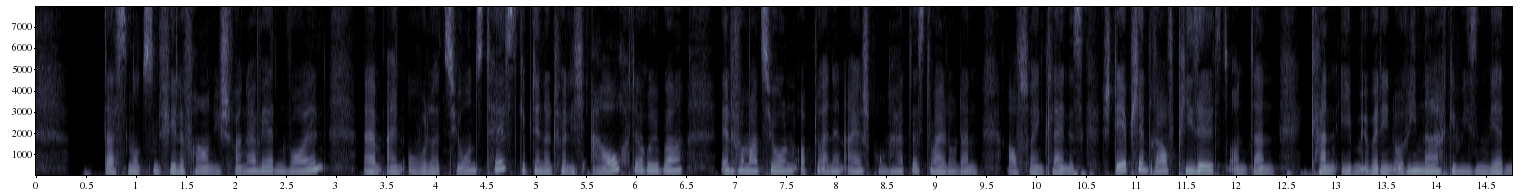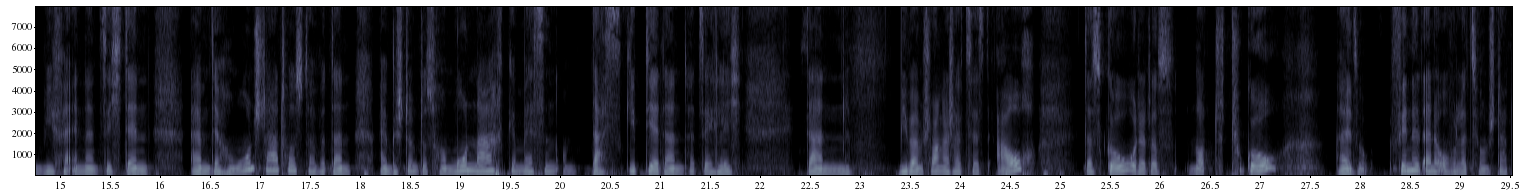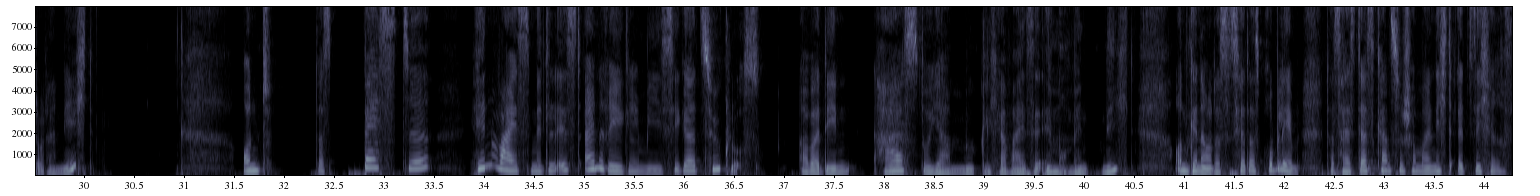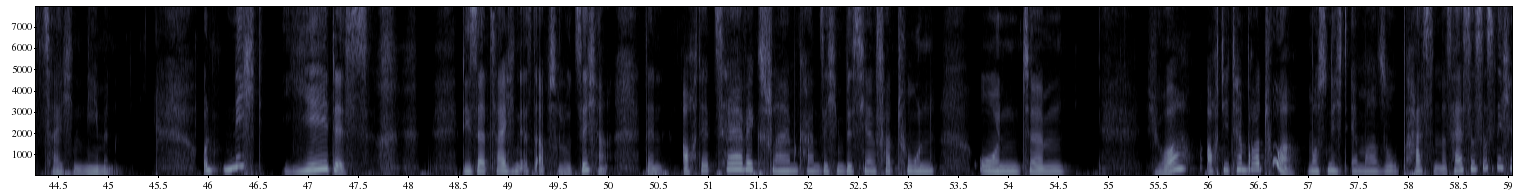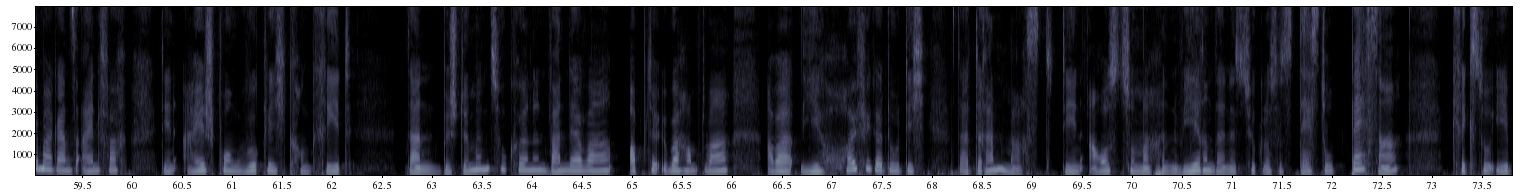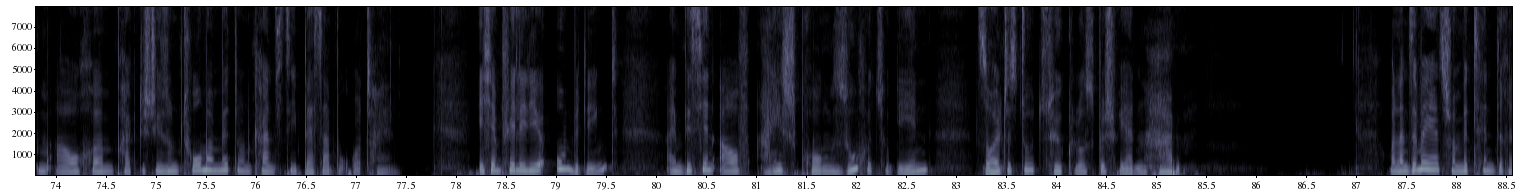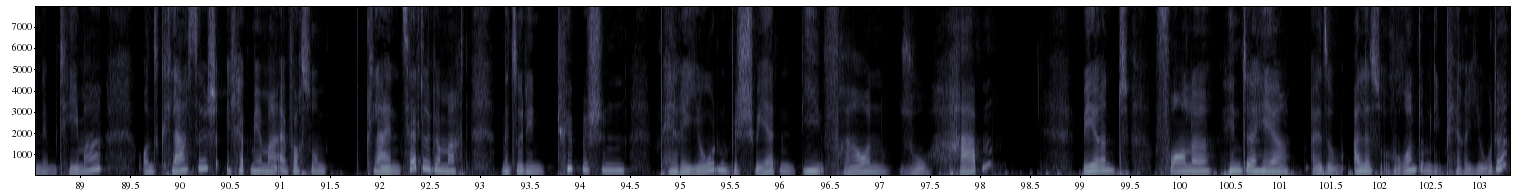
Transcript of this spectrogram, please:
Das nutzen viele Frauen, die schwanger werden wollen. Ähm, ein Ovulationstest gibt dir natürlich auch darüber Informationen, ob du einen Eisprung hattest, weil du dann auf so ein kleines Stäbchen drauf pieselst und dann kann eben über den Urin nachgewiesen werden, wie verändert sich denn ähm, der Hormonstatus. Da wird dann ein bestimmtes Hormon nachgemessen und das gibt dir dann tatsächlich dann wie beim Schwangerschaftstest auch das Go oder das Not to Go. Also findet eine Ovulation statt oder nicht. Und das beste Hinweismittel ist ein regelmäßiger Zyklus. Aber den hast du ja möglicherweise im Moment nicht. Und genau das ist ja das Problem. Das heißt, das kannst du schon mal nicht als sicheres Zeichen nehmen. Und nicht jedes dieser Zeichen ist absolut sicher, denn auch der Zervixschleim kann sich ein bisschen vertun und ähm, ja, auch die Temperatur muss nicht immer so passen. Das heißt, es ist nicht immer ganz einfach, den Eisprung wirklich konkret dann bestimmen zu können, wann der war, ob der überhaupt war. Aber je häufiger du dich da dran machst, den auszumachen während deines Zykluses, desto besser kriegst du eben auch ähm, praktisch die Symptome mit und kannst sie besser beurteilen. Ich empfehle dir unbedingt, ein bisschen auf Eisprung-Suche zu gehen, solltest du Zyklusbeschwerden haben. Und dann sind wir jetzt schon mitten drin im Thema. Und klassisch, ich habe mir mal einfach so einen kleinen Zettel gemacht mit so den typischen Periodenbeschwerden, die Frauen so haben. während vorne, hinterher, also alles rund um die Periode.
